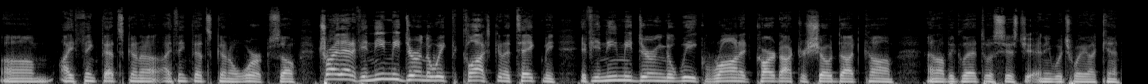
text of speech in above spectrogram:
um, I think that's gonna I think that's gonna work. So try that. If you need me during the week, the clock's gonna take me. If you need me during the week, Ron at cardoctorshow.com, and I'll be glad to assist you any which way I can.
